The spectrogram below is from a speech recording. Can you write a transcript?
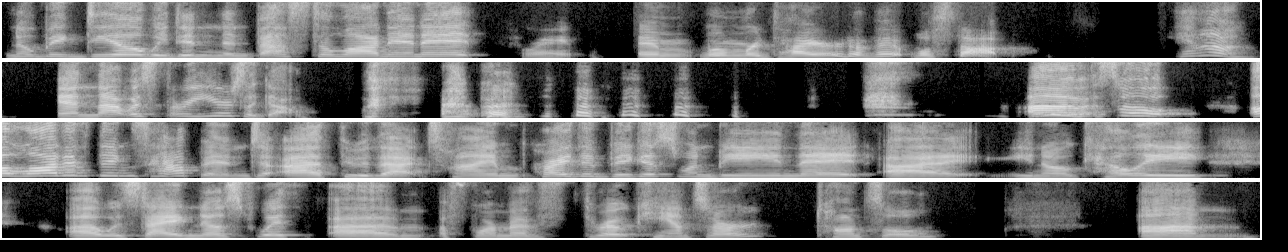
no big deal. We didn't invest a lot in it. Right. And when we're tired of it, we'll stop. Yeah. And that was three years ago. um, so a lot of things happened uh, through that time. Probably the biggest one being that, uh, you know, Kelly uh, was diagnosed with um, a form of throat cancer tonsil. Um,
